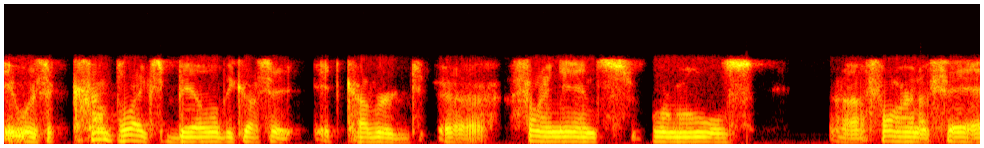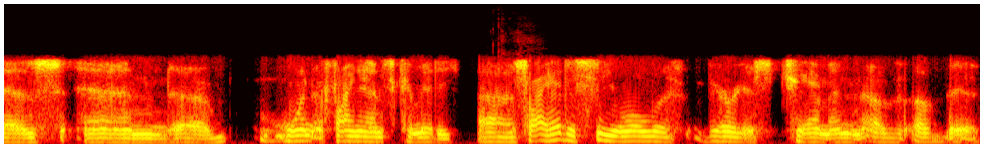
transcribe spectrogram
it was a complex bill because it, it covered uh, finance rules, uh, foreign affairs, and uh, one finance committee. Uh, so I had to see all the various chairmen of, of the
